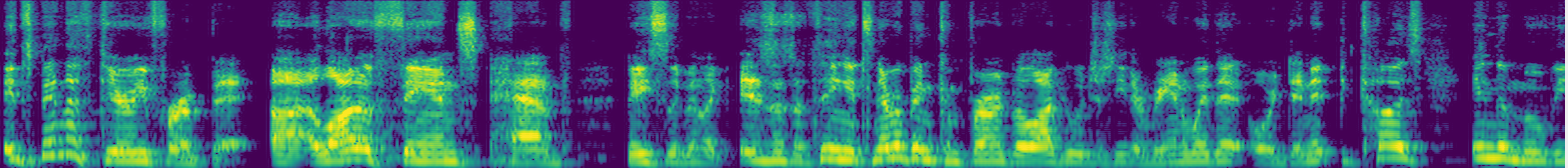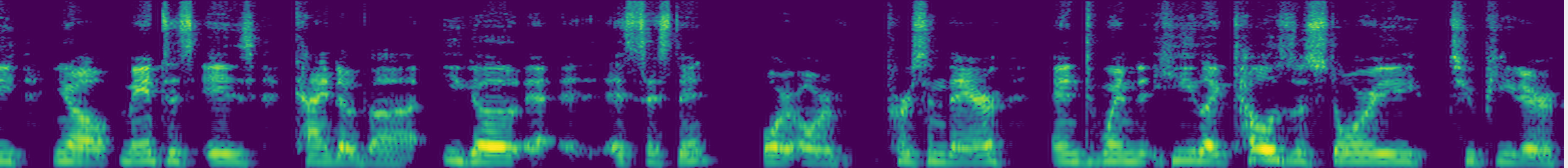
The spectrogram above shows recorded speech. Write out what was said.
It's been a theory for a bit. Uh, a lot of fans have basically been like, is this a thing? It's never been confirmed, but a lot of people just either ran with it or didn't because in the movie, you know, Mantis is kind of uh, ego assistant or or person there, and when he like tells the story to Peter,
